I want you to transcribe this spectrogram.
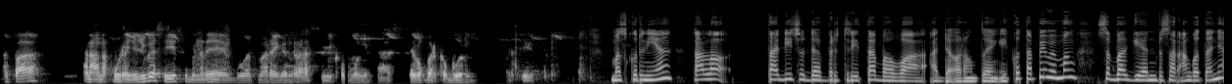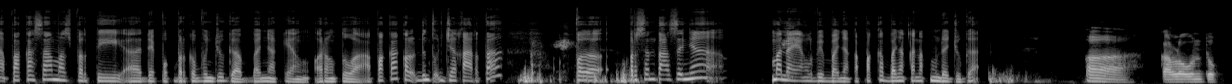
apa anak-anak mudanya juga sih sebenarnya ya buat meregenerasi komunitas Depok berkebun seperti itu. Mas Kurnia, kalau tadi sudah bercerita bahwa ada orang tua yang ikut, tapi memang sebagian besar anggotanya apakah sama seperti uh, Depok berkebun juga banyak yang orang tua? Apakah kalau untuk Jakarta pe persentasenya mana yang lebih banyak? Apakah banyak anak muda juga? Uh, kalau untuk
